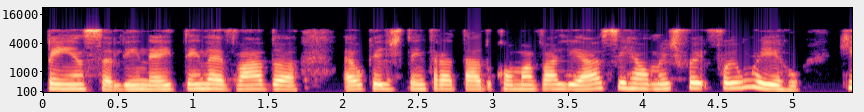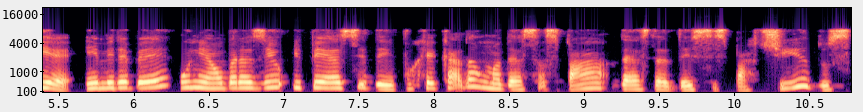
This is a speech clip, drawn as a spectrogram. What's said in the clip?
pensa ali, né, e tem levado a, é o que eles têm tratado como avaliar se realmente foi, foi um erro, que é MDB, União Brasil e PSD, porque cada uma dessas dessa, desses partidos,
